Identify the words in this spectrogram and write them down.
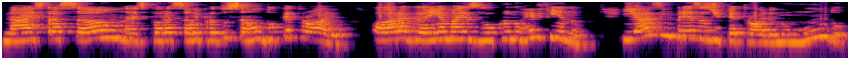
na extração, na exploração e produção do petróleo, ora ganha mais lucro no refino. E as empresas de petróleo no mundo,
